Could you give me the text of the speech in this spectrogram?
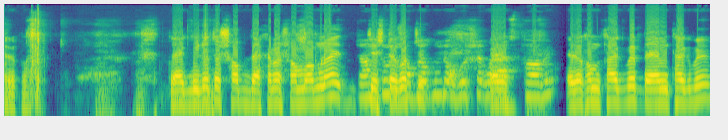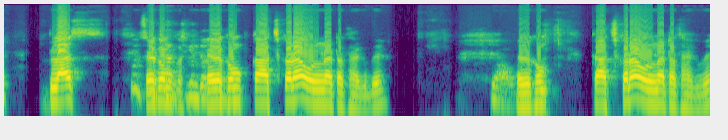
এরকম। তো এক ভিডিওতে সব দেখানো সম্ভব নয় চেষ্টা করছি। হ্যাঁ। এরকম থাকবে প্যান থাকবে প্লাস এরকম এরকম কাজ করা ওলনাটা থাকবে। এরকম কাজ করা ওলনাটা থাকবে।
